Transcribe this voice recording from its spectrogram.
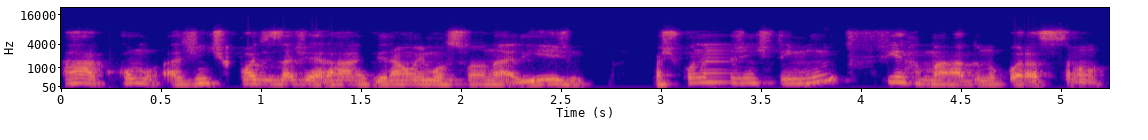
Ah, como a gente pode exagerar, virar um emocionalismo, mas quando a gente tem muito firmado no coração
